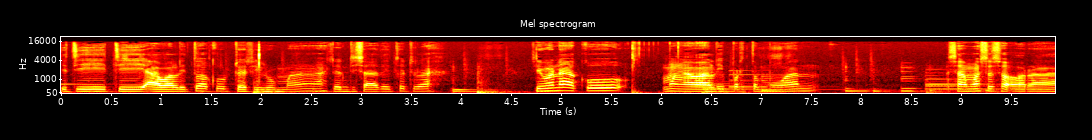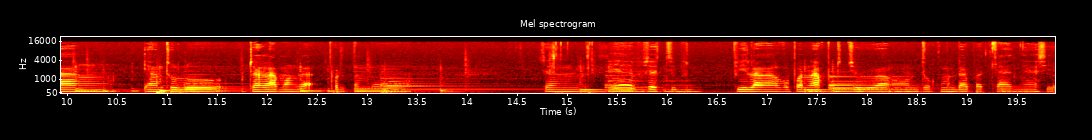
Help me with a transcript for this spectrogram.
Jadi di awal itu aku udah di rumah dan di saat itu adalah di mana aku mengawali pertemuan sama seseorang yang dulu udah lama nggak bertemu dan ya bisa dibilang aku pernah berjuang untuk mendapatkannya sih.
